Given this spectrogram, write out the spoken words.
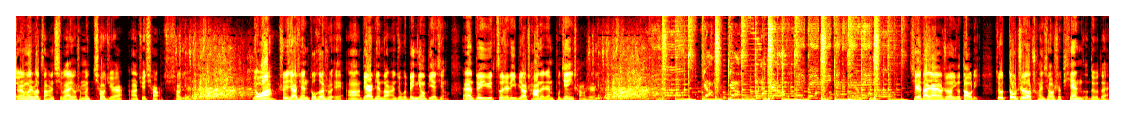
有人问说早上起不来有什么窍诀啊？诀窍窍诀有啊，睡觉前多喝水啊，第二天早上就会被尿憋醒。但是对于自制力比较差的人，不建议尝试。其实大家要知道一个道理，就都知道传销是骗子，对不对？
